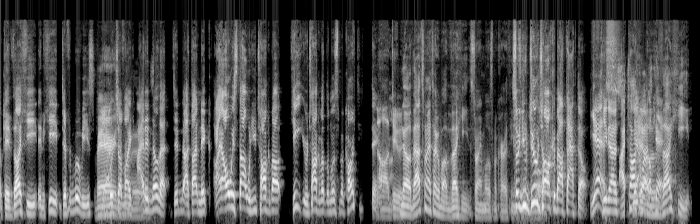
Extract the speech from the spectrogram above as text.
okay, The Heat and Heat, different movies. Very which I'm like, different I didn't know that. Didn't I thought Nick, I always thought when you talk about Heat, you were talking about the Melissa McCarthy thing. oh, dude. No, that's when I talk about the Heat, starring Melissa McCarthy. so you do Bullock. talk about that though. Yes, He does. I talk Yeah, about okay. the Heat,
